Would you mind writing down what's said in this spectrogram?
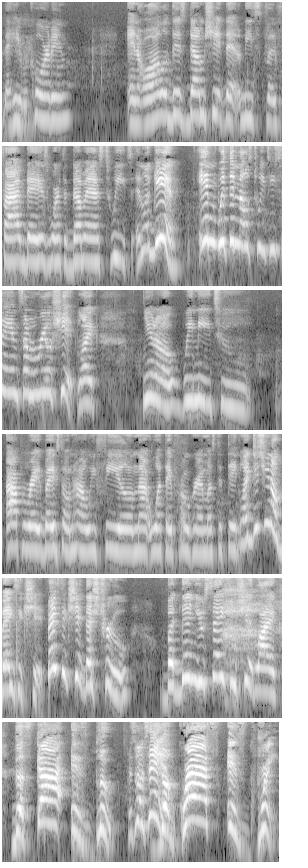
that he mm-hmm. recording, and all of this dumb shit that these five days worth of dumbass tweets. And again, in within those tweets, he's saying some real shit like, you know, we need to operate based on how we feel, not what they program us to think. Like just you know, basic shit, basic shit that's true. But then you say some shit like, The sky is blue. that's what I'm saying. The grass is green.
